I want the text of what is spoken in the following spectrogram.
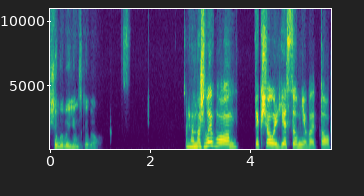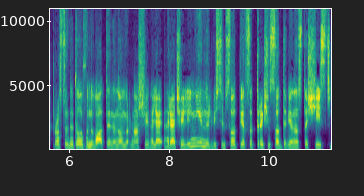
що би ви їм сказали? Е, Можливо, якщо є сумніви, то просто зателефонувати на номер нашої гаря- гарячої лінії 0800 503 696,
